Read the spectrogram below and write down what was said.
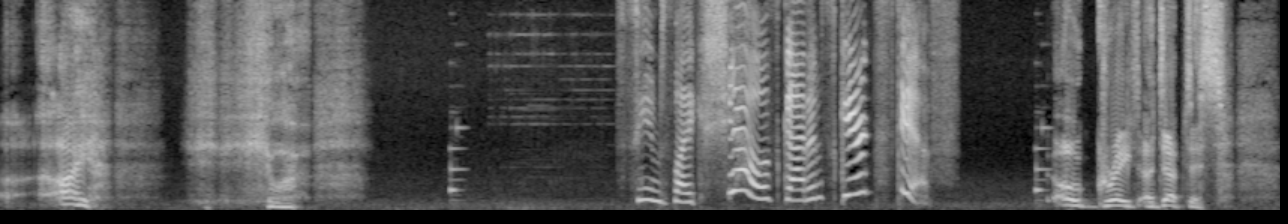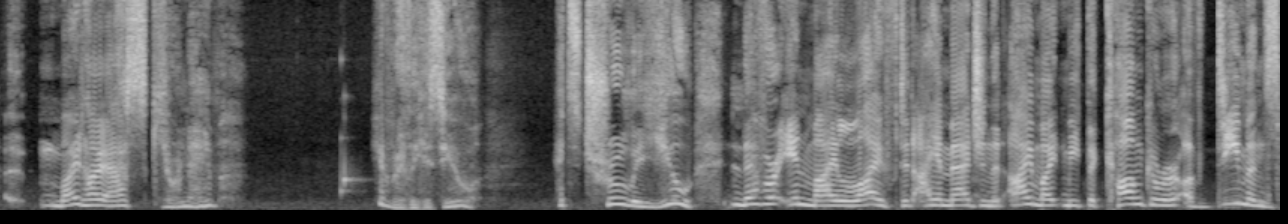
I. You're. Seems like Xiao's got him scared stiff. Oh, great Adeptus. Uh, Might I ask your name? It really is you. It's truly you. Never in my life did I imagine that I might meet the conqueror of demons,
